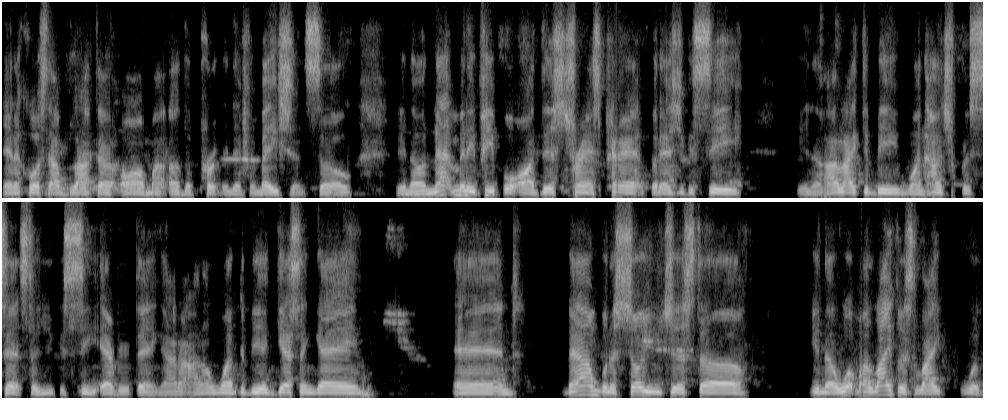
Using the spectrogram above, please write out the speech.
And of course, I blocked out all my other pertinent information. So, you know, not many people are this transparent, but as you can see, You know, I like to be 100% so you can see everything. I don't, I don't want it to be a guessing game. And now I'm going to show you just, uh, you know, what my life is like with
